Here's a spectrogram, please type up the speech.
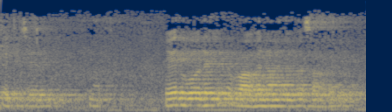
എത്തിച്ചേരും. ഏതുപോലെ വാഹനാനുള്ള സാഹചര്യം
